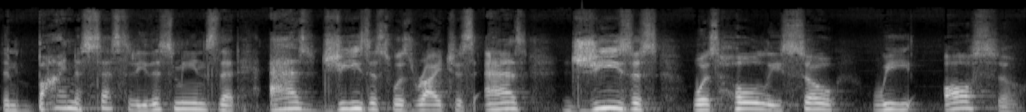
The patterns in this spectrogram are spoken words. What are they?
then by necessity, this means that as Jesus was righteous, as Jesus was holy, so we also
